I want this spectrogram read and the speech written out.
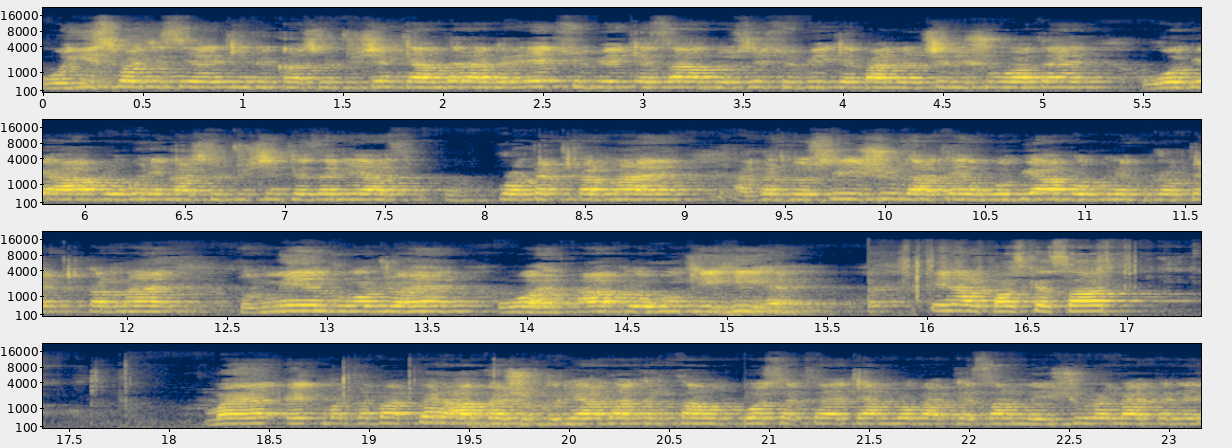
وہ اس وجہ سے ہے کہ کانسٹیٹیوشن کے اندر اگر ایک صوبے کے ساتھ دوسرے صوبے کے فائنینشیل ایشو ہوتا ہے وہ بھی آپ لوگوں نے کانسٹیٹیوشن کے ذریعے پروٹیکٹ کرنا ہے اگر دوسرے ایشوز آتے ہیں وہ بھی آپ لوگوں نے پروٹیکٹ کرنا ہے تو مین رول جو ہے وہ آپ لوگوں کی ہی ہے ان الفاظ کے ساتھ میں ایک مرتبہ پھر آپ کا شکریہ ادا کرتا ہوں ہو سکتا ہے کہ ہم لوگ آپ کے سامنے ایشو رکھا کریں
